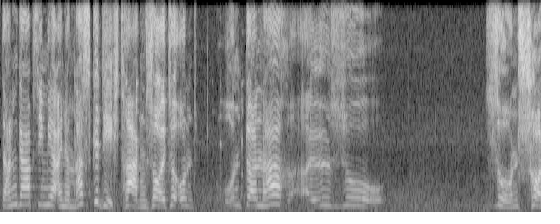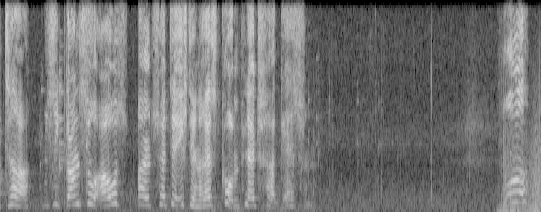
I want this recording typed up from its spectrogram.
dann gab sie mir eine Maske, die ich tragen sollte und... Und danach, also... So ein Schotter. Sieht ganz so aus, als hätte ich den Rest komplett vergessen. Oh.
